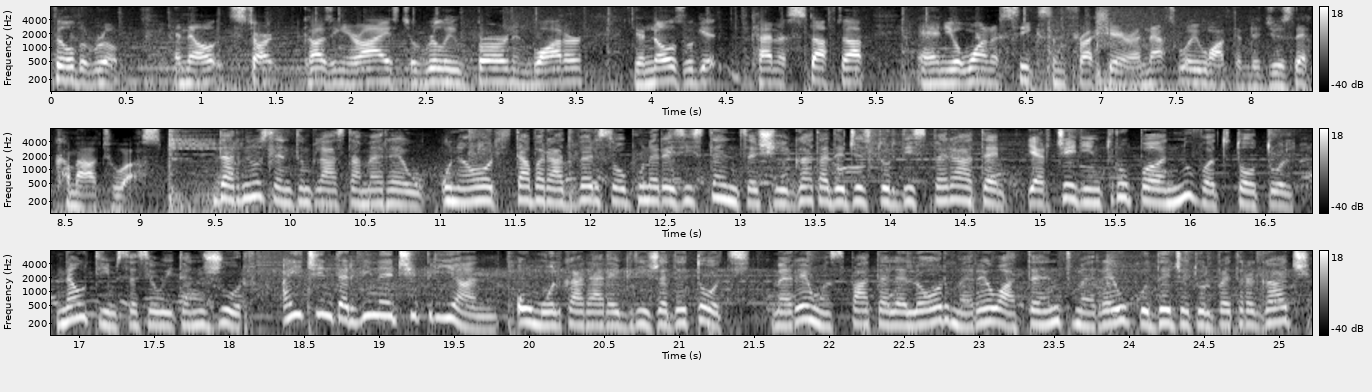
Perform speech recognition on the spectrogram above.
fill the room, and they'll start causing your eyes to really burn and water. Your nose will get kind of stuffed up, and you'll want to seek some fresh air, and that's what we want them to do, is they come out to us. Dar nu se întâmplă asta mereu. Uneori, tabăra adversă opune rezistență și e gata de gesturi disperate, iar cei din trupă nu văd totul, n-au timp să se uite în jur. Aici intervine Ciprian, omul care are grijă de toți, mereu în spatele lor, mereu atent, mereu cu degetul pe trăgaci,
